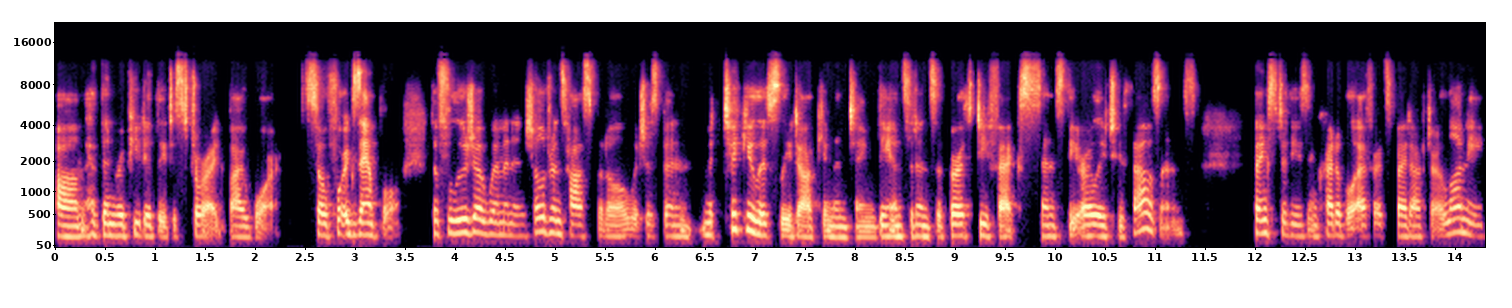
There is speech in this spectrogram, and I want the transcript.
um, have been repeatedly destroyed by war. So, for example, the Fallujah Women and Children's Hospital, which has been meticulously documenting the incidence of birth defects since the early 2000s, thanks to these incredible efforts by Dr. Alaani,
